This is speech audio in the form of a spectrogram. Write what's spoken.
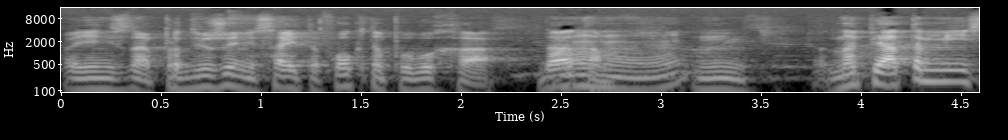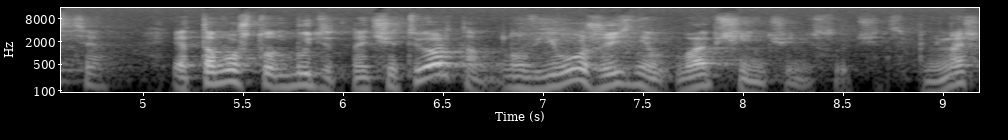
я не знаю, продвижение сайтов окна ПВХ, да, угу. там, на пятом месте. И от того, что он будет на четвертом, ну, в его жизни вообще ничего не случится, понимаешь?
